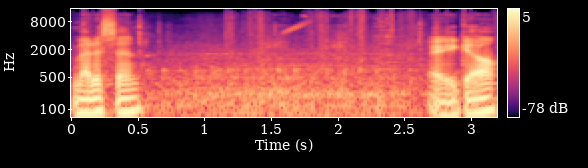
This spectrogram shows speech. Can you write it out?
Medicine. There you go.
